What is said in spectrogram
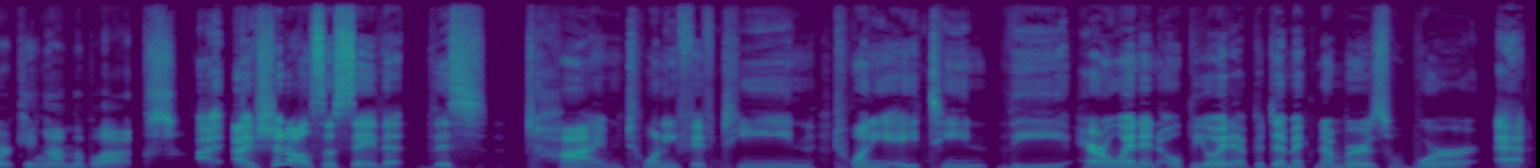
working on the blocks. I, I should also say that this time 2015 2018 the heroin and opioid epidemic numbers were at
